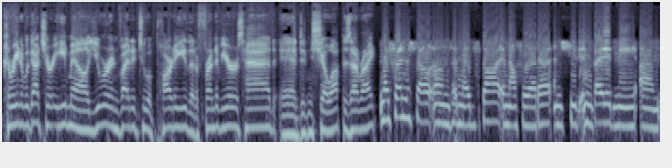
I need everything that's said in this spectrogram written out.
Karina, we got your email. You were invited to a party that a friend of yours had and didn't show up. Is that right? My friend Michelle owns a med spa in Alpharetta, and she'd invited me um,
